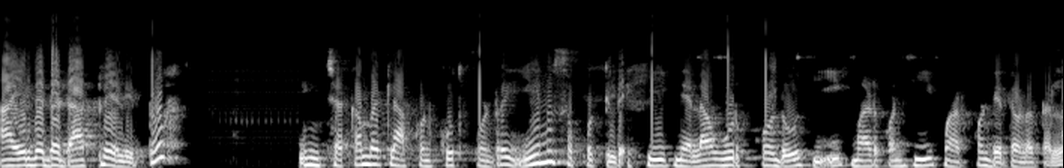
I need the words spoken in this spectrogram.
ಆಯುರ್ವೇದ ಡಾಕ್ಟರ್ ಹೇಳಿತ್ತು ಹಿಂಗ್ ಚಕ್ಕಂಬಟ್ಲೆ ಹಾಕೊಂಡು ಕೂತ್ಕೊಂಡ್ರೆ ಏನು ಸಪೋರ್ಟ್ ಇದೆ ಹೀಗೆ ನೆಲ ಉರ್ಕೊಂಡು ಹೀಗ್ ಮಾಡ್ಕೊಂಡು ಹೀಗ್ ಮಾಡ್ಕೊಂಡು ಎದ್ದೊಳೋದಲ್ಲ.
